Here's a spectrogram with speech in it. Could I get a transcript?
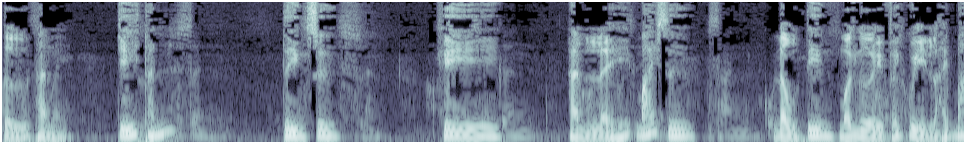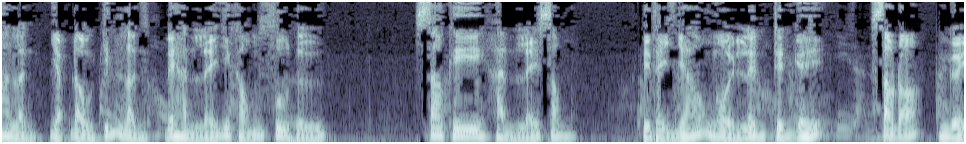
tử thành chí thánh, tiên sư. Khi hành lễ bái sư đầu tiên mọi người phải quỳ lại ba lần, dập đầu chín lần để hành lễ với khổng phu tử. Sau khi hành lễ xong, thì thầy giáo ngồi lên trên ghế. Sau đó, người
